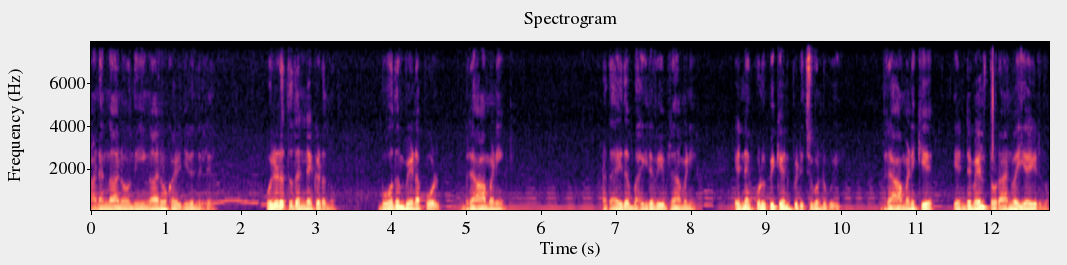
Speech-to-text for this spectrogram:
അനങ്ങാനോ നീങ്ങാനോ കഴിഞ്ഞിരുന്നില്ല. ഒരിടത്ത് തന്നെ കിടന്നു. ബോധം വീണപ്പോൾ ബ്രാഹ്മണി അതായത് ഭൈരവി ബ്രാഹ്മണി എന്നെ കുളിപ്പിക്കാൻ പിടിച്ചുകൊണ്ടുപോയി. ബ്രാഹ്മണിക്ക് എന്റെ മേൽ തൊടാൻ വയ്യായിരുന്നു.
